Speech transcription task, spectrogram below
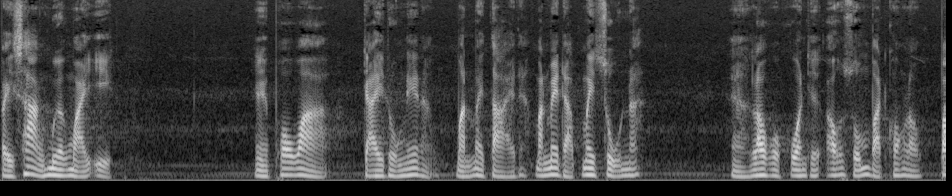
ไปสร้างเมืองใหม่อีกเพราะว่าใจตรงนี้นะมันไม่ตายนะมันไม่ดับไม่สูญนะเราก็ควรจะเอาสมบัติของเราไป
